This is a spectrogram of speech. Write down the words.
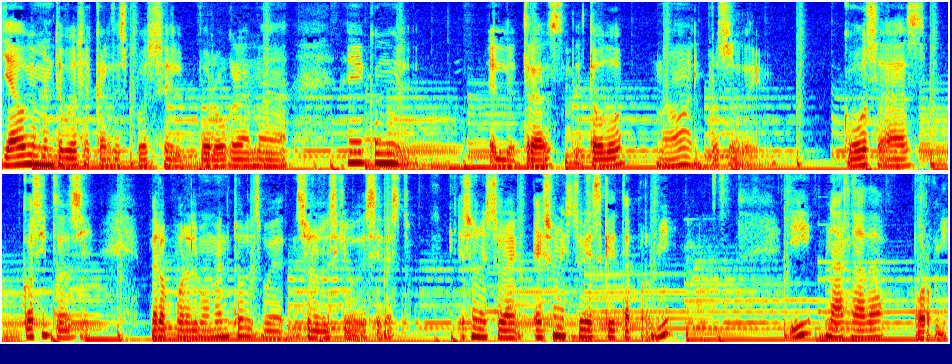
Ya obviamente voy a sacar después el programa eh, como el, el detrás de todo. ¿No? El proceso de cosas. Cositas así. Pero por el momento les voy solo les quiero decir esto. Es una historia, es una historia escrita por mí y narrada por mí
